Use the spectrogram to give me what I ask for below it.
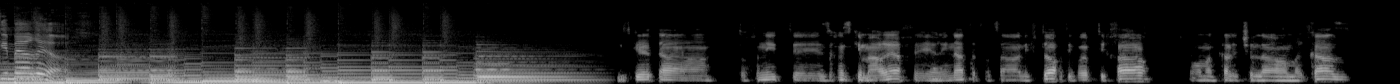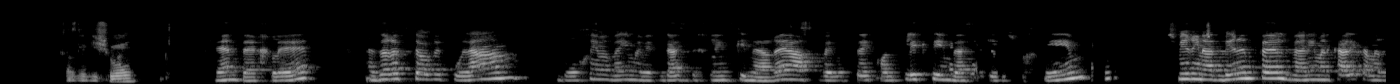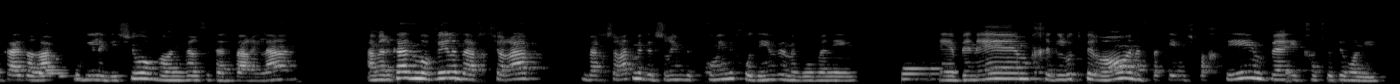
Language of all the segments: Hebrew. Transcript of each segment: זכלינסקי מארח. במסגרת התוכנית אה, זכלינסקי מארח, אה, רינת, את רוצה לפתוח דברי פתיחה, כמו המנכ"לית של המרכז, מרכז לגישור. כן, בהחלט. אז ערב טוב לכולם, ברוכים הבאים למפגש זכלינסקי מארח בנושאי קונפליקטים ועסקים משפחתיים. שמי רינת בירנפלד ואני מנכ"לית המרכז הרב-תחומי לגישור באוניברסיטת בר אילן. המרכז מוביל בהכשרה, בהכשרת מגשרים בתחומים ייחודיים ומגוונים, ביניהם חדלות פירעון, עסקים משפחתיים והתחדשות עירונית.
